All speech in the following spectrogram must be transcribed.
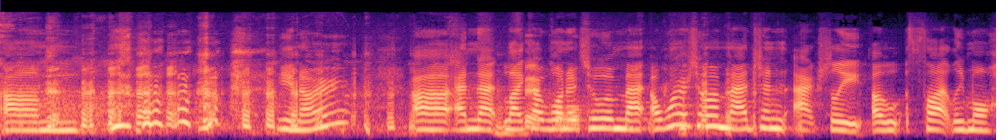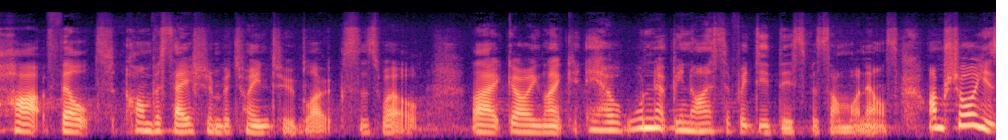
Um, you know, uh, and that like I wanted to ima- I wanted to imagine actually a slightly more heartfelt conversation between two blokes as well, like going like, yeah, wouldn't it be nice if we did this for someone else? I'm sure you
